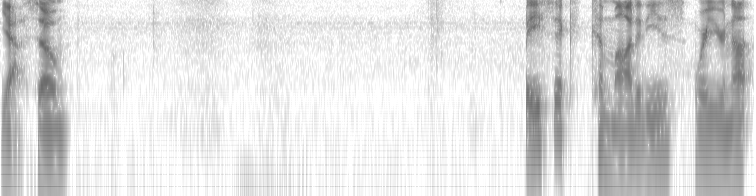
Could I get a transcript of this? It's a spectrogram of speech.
Yeah, so basic commodities where you're not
